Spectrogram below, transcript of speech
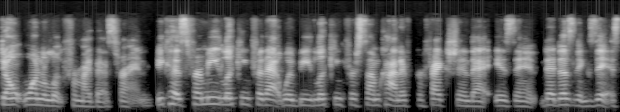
don't want to look for my best friend because for me looking for that would be looking for some kind of perfection that isn't that doesn't exist.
